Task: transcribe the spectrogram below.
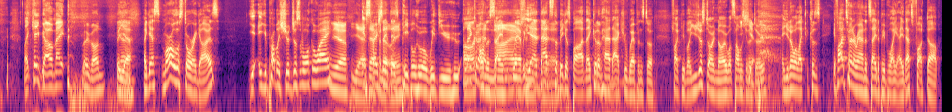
like keep going, mate. Move on. But yeah. Yeah. I guess moral of the story, guys. You, you probably should just walk away. Yeah. Yeah, Especially if definitely. there's people who are with you who they aren't could've on had the same knives level. and- yeah, that's yeah. the biggest part. They could have had actual weapons to fuck people. You just don't know what someone's going to do. And you know what? Like, because if I turn around and say to people, like, hey, that's fucked up,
